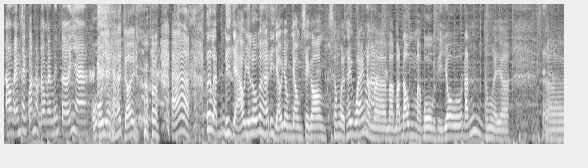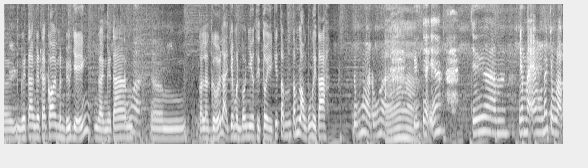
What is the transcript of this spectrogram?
Không em thấy quán nào đông em mới tới nha. Ủa, ủa vậy hả? Trời. À tức là đi dạo vậy luôn á hả? Đi dạo vòng vòng sài gòn xong rồi thấy quán Đúng nào mà mà mà đông mà buồn thì vô đánh xong rồi ờ, người ta người ta coi mình biểu diễn rồi người ta rồi. ờ, gọi là gửi lại cho mình bao nhiêu thì tùy cái tâm tấm lòng của người ta. Đúng rồi đúng rồi. À. Kiểu vậy á chứ um, nhưng mà em nói chung là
